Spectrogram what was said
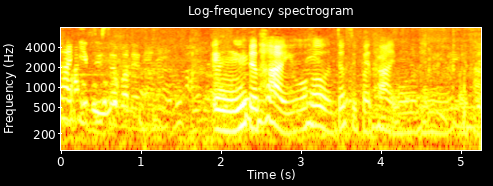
ถ่ายคลิปที่เสื้อประเด็นนี้เอ็งมีแต่ถ่ายอยู่เฮ้อจักสิไปถ่ายมึงแล้วมึงไปถ่าย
